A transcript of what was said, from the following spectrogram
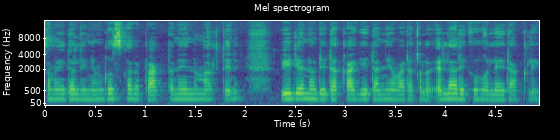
ಸಮಯದಲ್ಲಿ ನಿಮಗೋಸ್ಕರ ಪ್ರಾರ್ಥನೆಯನ್ನು ಮಾಡ್ತೇನೆ. ವಿಡಿಯೋ ನೋಡಿದ್ದಕ್ಕಾಗಿ ಧನ್ಯವಾದಗಳು. ಎಲ್ಲರಿಗೂ ಒಳ್ಳೆಯದಾಗಲಿ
